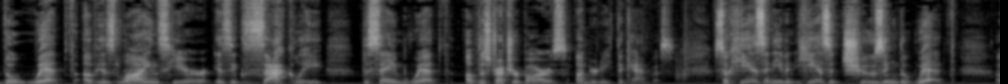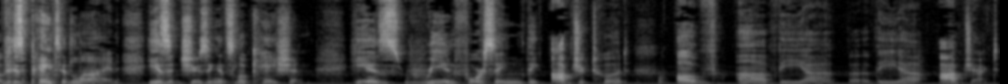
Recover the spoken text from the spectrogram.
The width of his lines here is exactly the same width of the stretcher bars underneath the canvas. So he isn't even he isn't choosing the width of his painted line. He isn't choosing its location. He is reinforcing the objecthood of uh, the uh, the uh, object.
